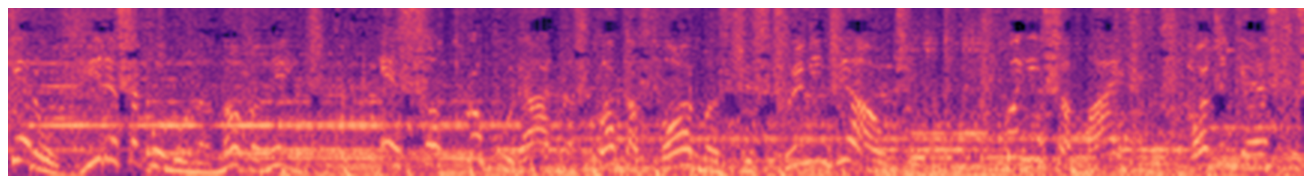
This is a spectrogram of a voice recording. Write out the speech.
Quer ouvir essa coluna novamente? É só procurar nas plataformas de streaming de áudio. Conheça mais dos podcasts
